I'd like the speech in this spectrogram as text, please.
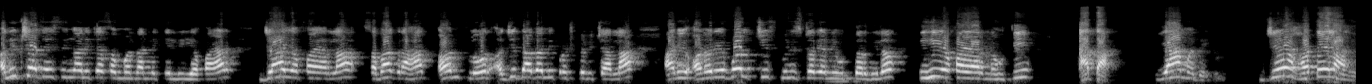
अनिक्षा जयसिंघानीच्या संबंधाने केलेली एफ आय आर ज्या एफ आय आर ला सभागृहात ऑन फ्लोअर अजितदादांनी प्रश्न विचारला आणि ऑनरेबल चीफ मिनिस्टर यांनी उत्तर दिलं तीही एफ आय आर नव्हती. आता यामध्ये जे हॉटेल आहे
